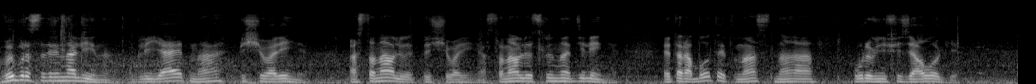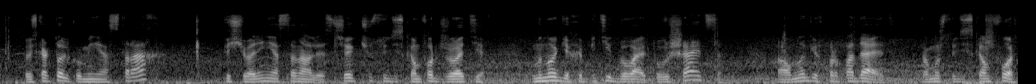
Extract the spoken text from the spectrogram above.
Выброс адреналина влияет на пищеварение, останавливает пищеварение, останавливает слюноотделение. Это работает у нас на уровне физиологии. То есть как только у меня страх, пищеварение останавливается. Человек чувствует дискомфорт в животе. У многих аппетит бывает повышается, а у многих пропадает, потому что дискомфорт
